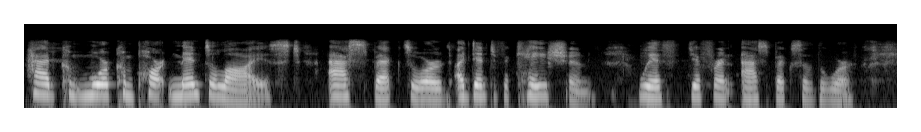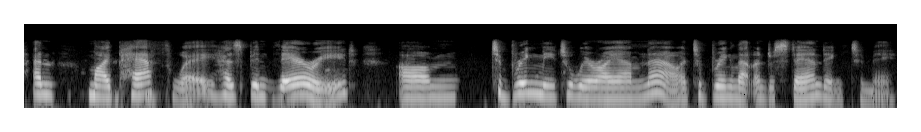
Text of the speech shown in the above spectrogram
had com- more compartmentalized aspects or identification with different aspects of the work. And my pathway has been varied um, to bring me to where I am now and to bring that understanding to me.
